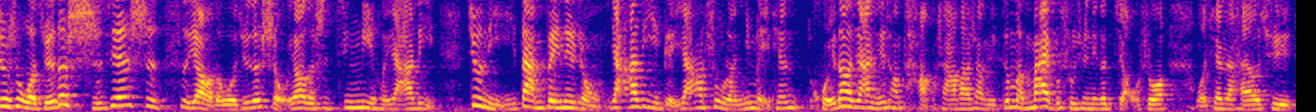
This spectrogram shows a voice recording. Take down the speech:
就是我觉得时间是次要的，我觉得首要的是精力和压力。就你一旦被那种压力给压住了，你每天回到家，你就想躺沙发上，你根本迈不出去那个脚，说我现在还要去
